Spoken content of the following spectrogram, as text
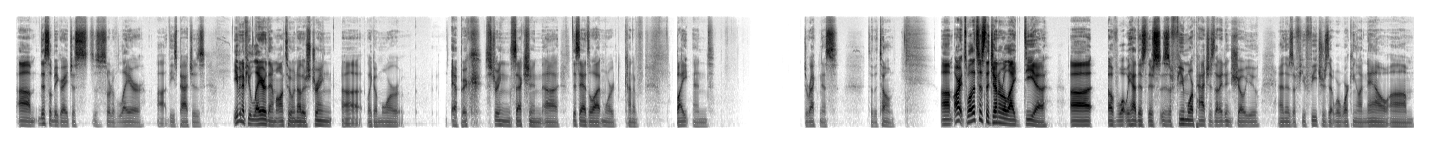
um, this will be great. Just to sort of layer uh, these patches, even if you layer them onto another string, uh, like a more epic string section. Uh, this adds a lot more kind of bite and directness to the tone. Um, all right, so well, that's just the general idea uh, of what we had. There's, there's, there's a few more patches that I didn't show you, and there's a few features that we're working on now. Um,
